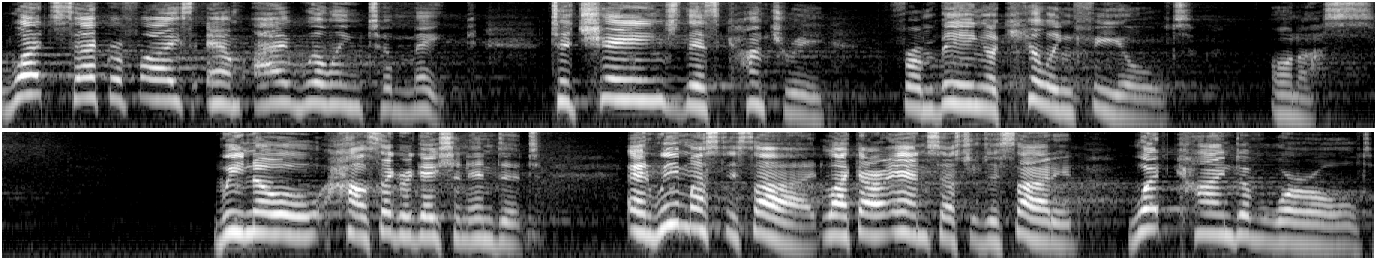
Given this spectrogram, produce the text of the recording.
what sacrifice am I willing to make to change this country from being a killing field on us? We know how segregation ended, and we must decide, like our ancestors decided, what kind of world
